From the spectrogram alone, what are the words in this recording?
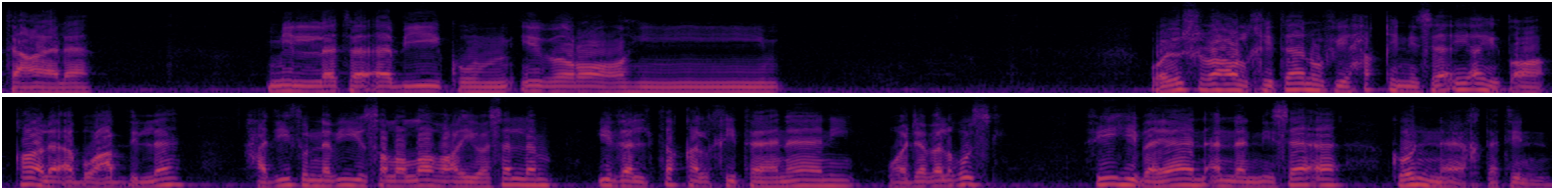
تعالى ملة أبيكم إبراهيم. ويشرع الختان في حق النساء أيضا. قال أبو عبد الله حديث النبي صلى الله عليه وسلم إذا التقى الختانان وجب الغسل. فيه بيان أن النساء كن يختتن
